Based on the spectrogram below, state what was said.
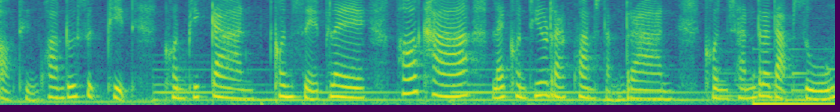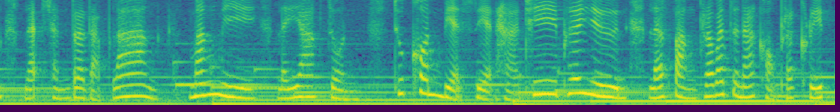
ออกถึงความรู้สึกผิด คนพิการ คนเสเพล พ่อค้า และคนที่รักความสำราญ คนชั้นระดับดับสูงและชั้นระดับล่าง มั่งมีและยากจน ทุกคนเบียดเสียดหาที่เพื่อยืนและฟังพระวจนะของพระคริสต์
